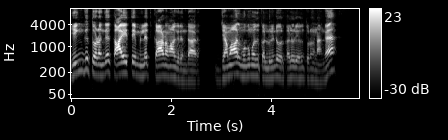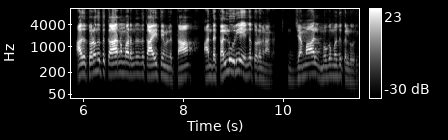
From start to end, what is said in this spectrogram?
எங்கு தொடங்க காயத்தே மில்லத் காரணமாக இருந்தார்? ஜமால் முகமது கல்லூரின்ற ஒரு கல்லூரி வந்து தொடங்கினாங்க. அது தொடங்கிறதுக்கு காரணமாக இருந்தது காயத்தே தான். அந்த கல்லூரியை எங்கே தொடங்கினாங்க? ஜமால் முகமது கல்லூரி.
